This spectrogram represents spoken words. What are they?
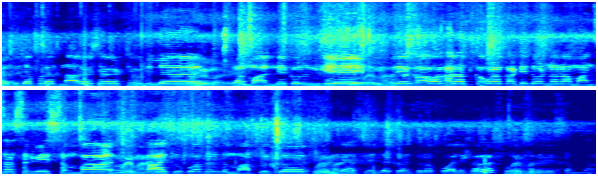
हे तुझ्या पुढ्यात नारळ शाळेत ठेवलेली आहे. हे मान्य करून घे. उद्या गावाघरात कवळ काठी तोडणारा माणसा सर्विस सांभाळ. काय चूक वागेल तर माफी कर. असलेल्या लेकरांना तू रखवाली कर. सर्विस सांभाळ.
